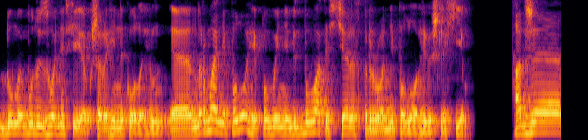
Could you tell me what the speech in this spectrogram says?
думаю, будуть згодні всі акушери-гінекологи. Е, Нормальні пологи повинні відбуватись через природні пологові шляхи. Адже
